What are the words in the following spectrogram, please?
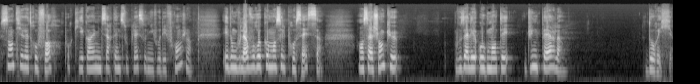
Sans tirer trop fort pour qu'il y ait quand même une certaine souplesse au niveau des franges. Et donc là, vous recommencez le process en sachant que vous allez augmenter d'une perle dorée.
